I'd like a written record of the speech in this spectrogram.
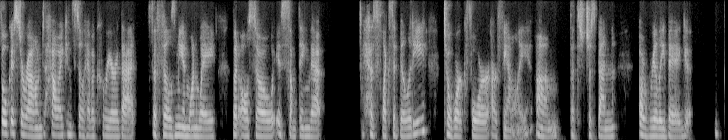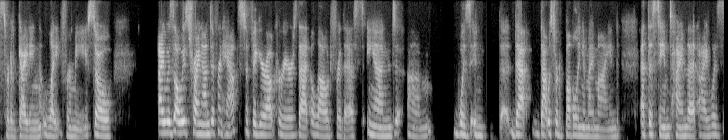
focused around how I can still have a career that fulfills me in one way, but also is something that has flexibility to work for our family. Um, that's just been a really big sort of guiding light for me. So I was always trying on different hats to figure out careers that allowed for this and um, was in that that was sort of bubbling in my mind at the same time that I was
